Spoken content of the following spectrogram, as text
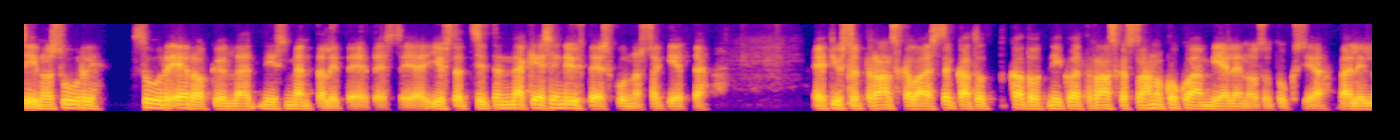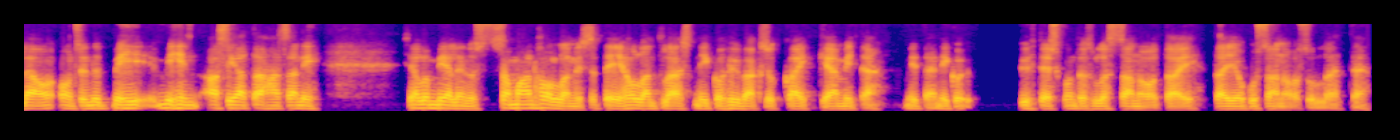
siinä on suuri, suuri ero kyllä niissä mentaliteeteissa. Ja just, että sitten näkee sen yhteiskunnassakin, että että just, että ranskalaisissa katsot, katsot niin kuin, että Ranskassahan on koko ajan mielenosoituksia. Välillä on, on se nyt mihin, mihin asia tahansa, niin siellä on mielenosoitus. Samaan Hollannissa, että ei hollantilaiset niin hyväksy kaikkea, mitä, mitä niin yhteiskunta sulle sanoo tai, tai joku sanoo sulle. Että,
